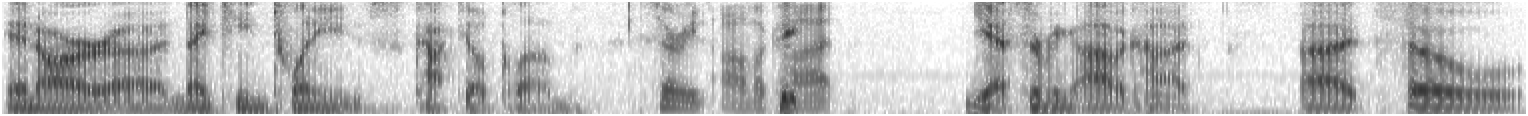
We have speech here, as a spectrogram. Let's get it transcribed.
in our uh, 1920s cocktail club. Serving advocaat. Yeah, serving advocaat. Uh, so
